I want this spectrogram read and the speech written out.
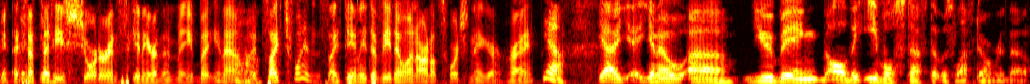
except that he's shorter and skinnier than me. But you know, it's like twins, like Danny DeVito and Arnold Schwarzenegger, right? Yeah. Yeah. y- You know, uh, you being all the evil stuff that was left over, though.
